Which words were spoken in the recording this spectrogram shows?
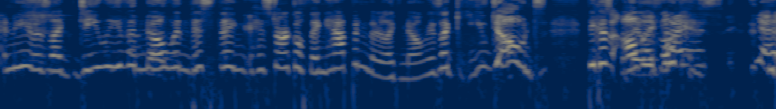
and he was like, "Do you even oh, know when this thing, historical thing, happened?" They're like, "No." He's like, "You don't, because all we like, "But I- focus." yeah,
